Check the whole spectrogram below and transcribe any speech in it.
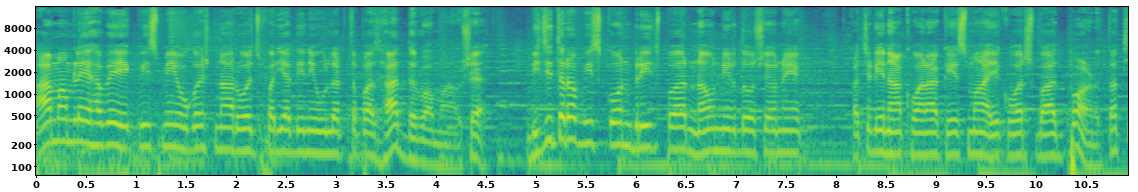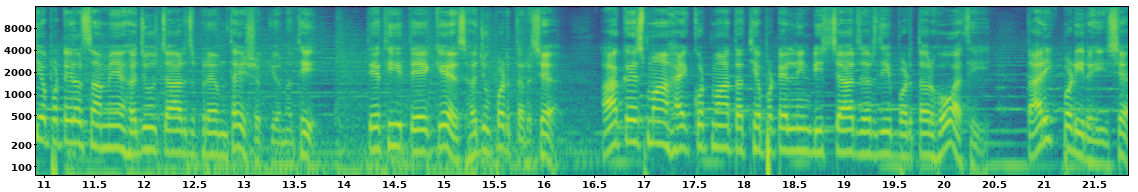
આ મામલે હવે એકવીસમી ઓગસ્ટના રોજ ફરિયાદીની ઉલટ તપાસ હાથ ધરવામાં આવશે. બીજી તરફ વિસ્કોન બ્રિજ પર નવ નિર્દોષોને કચડી નાખવાના કેસમાં એક વર્ષ બાદ પણ તથ્ય પટેલ સામે હજુ ચાર્જ ફ્રેમ થઈ શક્યો નથી. તેથી તે કેસ હજુ પડતર છે. આ કેસમાં હાઈકોર્ટમાં તથ્ય પટેલની ડિસ્ચાર્જ અરજી પડતર હોવાથી તારીખ પડી રહી છે.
